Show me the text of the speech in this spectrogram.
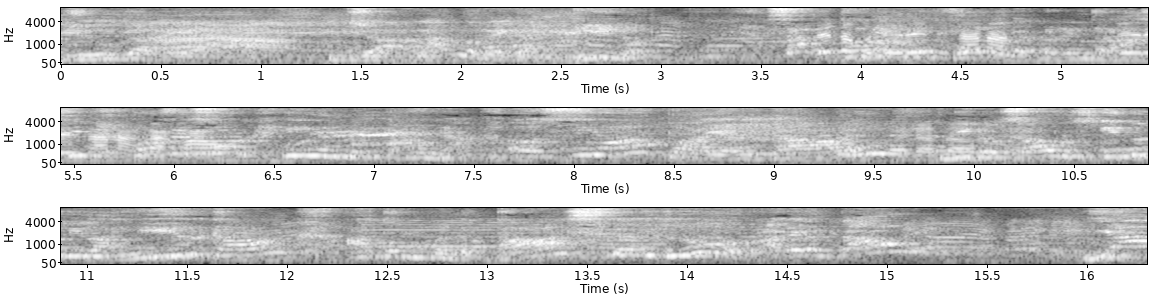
juga ya. Jangan memegang dino. Situ berdiri di sana. Berdiri di sana, nggak Profesor ingin bertanya, "Oh, siapa yang tahu dinosaurus. dinosaurus itu dilahirkan atau menetas dari telur? Ada yang tahu? Ya,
